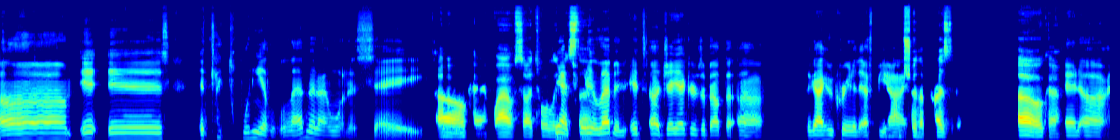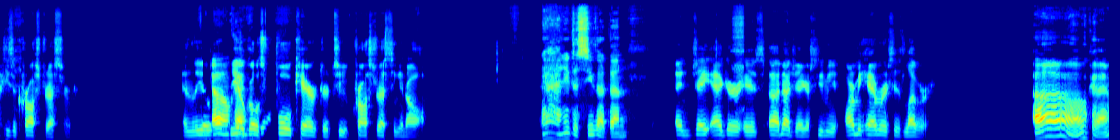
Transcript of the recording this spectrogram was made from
um it is it's like 2011 i want to say Oh, okay. Wow. So I totally yeah missed that. 2011 it's uh J. Edgar's about the uh the guy who created the fbi I'm sure the president. Oh, okay. and uh, he's a cross dresser. And Leo Oh, okay. Leo goes full character too, cross dressing and all. Yeah, I need to see that then. And J. Edgar is uh, not J. Edgar, excuse me. Army Hammer is his lover. Oh, okay.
